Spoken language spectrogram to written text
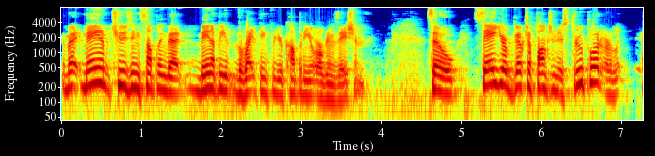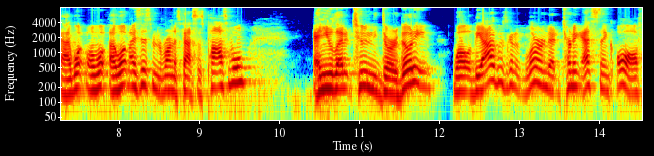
it may, may end up choosing something that may not be the right thing for your company or organization. So say your objective function is throughput, or I want, I want my system to run as fast as possible, and you let it tune the durability. Well, the algorithm is going to learn that turning fsync off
